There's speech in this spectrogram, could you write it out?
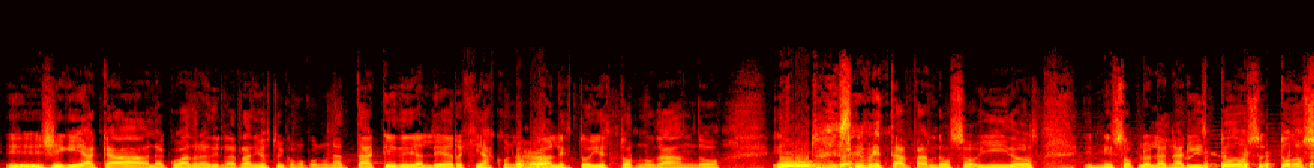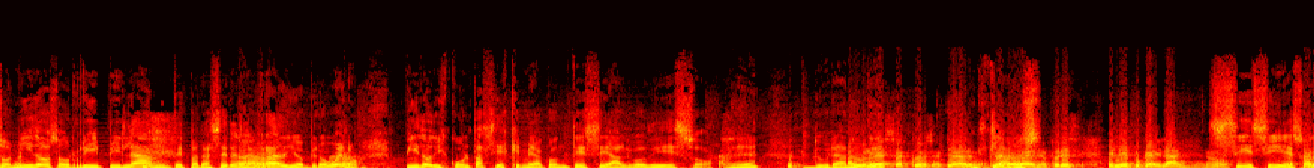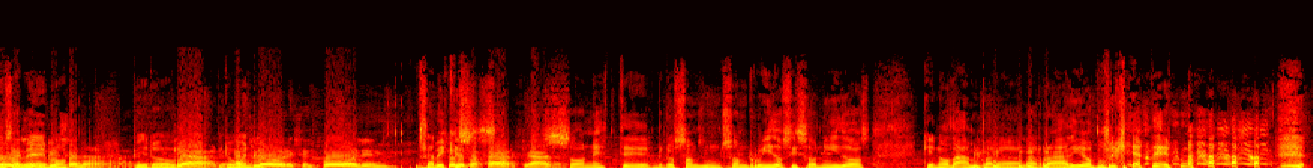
eh, llegué acá a la cuadra de la radio, estoy como con un ataque de alergias, con lo cual estoy estornudando. Se me tapan los oídos, me soplo la nariz, todos, todos sonidos horripilantes para hacer en la radio, pero bueno, pido disculpas si es que me acontece algo de eso. ¿eh? Durante... Alguna de esas cosas, claro. Claro, bueno, pero es, la época del año, ¿no? Sí, sí, eso lo sabemos. Pero, claro, pero las bueno, flores, el polen. ¿Sabés puede que pasar, claro. Son, este, pero son, son ruidos y sonidos que no dan para la radio porque además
